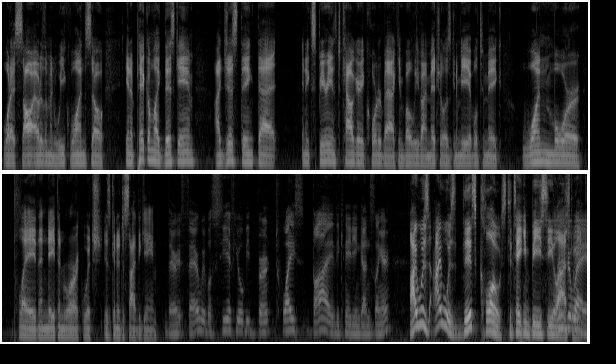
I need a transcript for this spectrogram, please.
what I saw out of them in week one. So in a pick 'em like this game, I just think that an experienced Calgary quarterback in Bo Levi Mitchell is going to be able to make one more play than Nathan Rourke, which is going to decide the game. Very fair. We will see if you will be burnt twice by the Canadian gunslinger. I was I was this close to taking BC last Rouge away, week.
